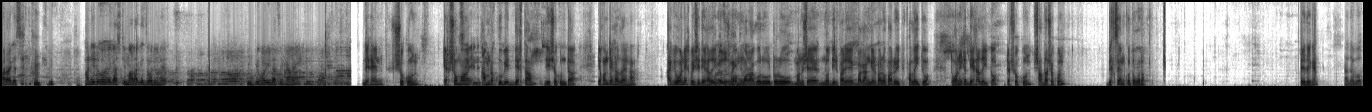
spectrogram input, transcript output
মারা গেছে। পানির অভাবে গাছটি মারা গেছে হরিণের। তিনটি হরিণ আছে এখানে। দেখেন, শকুন। এক সময় আমরা খুবই দেখতাম এই শকুনটা। এখন দেখা যায় না। আগে অনেক বেশি দেখা যাইতো মরা গরু টরু মানুষে নদীর পাড়ে বা গাঙ্গের পাড়ে পাড়ে ফালাইতো। তখন এটা দেখা যাইতো এটা শকুন সাদা শকুন। দেখছেন কত বড়? এই দেখেন। সাদা বক।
